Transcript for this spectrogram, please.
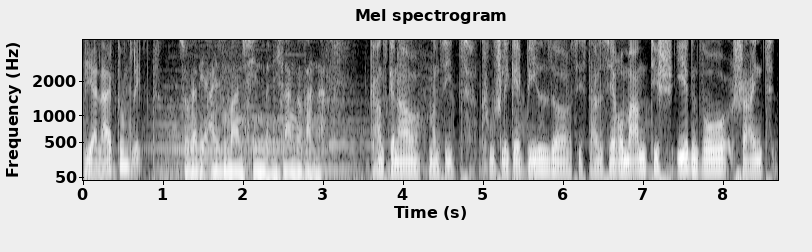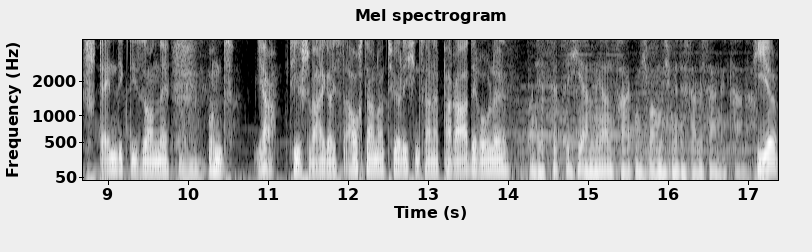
wie er lebt und lebt. Sogar die Eisenbahnschienen bin ich lang gewandert. Ganz genau, man sieht kuschelige Bilder, es ist alles sehr romantisch, irgendwo scheint ständig die Sonne und ja, Til Schweiger ist auch da natürlich in seiner Paraderolle, Und jetzt sitze ich hier am Meer und frage mich, warum ich mir das alles angetan habe. hier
